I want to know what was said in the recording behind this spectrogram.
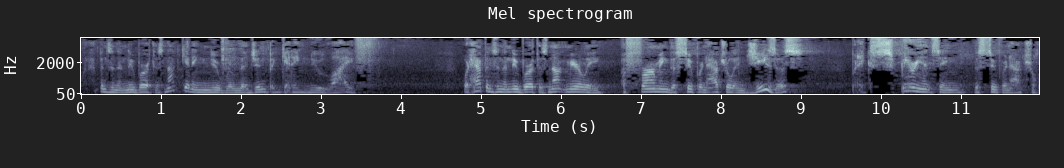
What happens in the new birth is not getting new religion, but getting new life. What happens in the new birth is not merely affirming the supernatural in Jesus, but experiencing the supernatural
